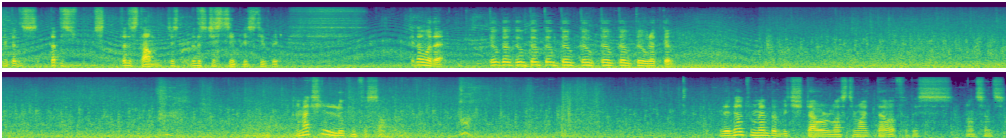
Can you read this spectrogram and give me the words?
That is that is that is dumb. Just that is just simply stupid. Get over there. Go go go go go go go go go go. Let's go. I'm actually looking for something. They don't remember which tower was the right tower for this nonsense.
